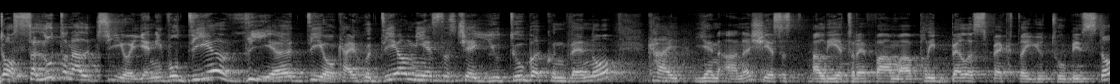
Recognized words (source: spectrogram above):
Do saluton al cio, jen Ivodia, via Dio, kai hodio mi estas ce YouTube conveno, kai jen Anna, si estas alia tre fama, pli bella spekta YouTubisto,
